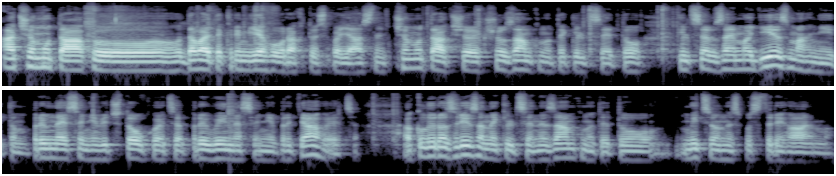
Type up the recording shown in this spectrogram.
А чому так? О, давайте, крім Єгора, хтось пояснить. Чому так, що якщо замкнуте кільце, то кільце взаємодіє з магнітом, при внесенні відштовхується, при винесенні притягується. А коли розрізане кільце не замкнуте, то ми цього не спостерігаємо.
